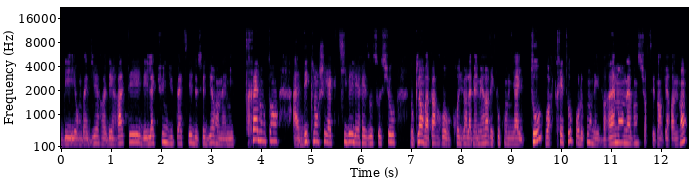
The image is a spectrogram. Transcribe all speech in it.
des, on va dire, des ratés, des lacunes du passé de se dire on a mis très longtemps à déclencher, activer les réseaux sociaux. Donc là, on ne va pas reproduire la même erreur. Il faut qu'on y aille tôt, voire très tôt. Pour le coup, on est vraiment en avance sur ces environnements.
